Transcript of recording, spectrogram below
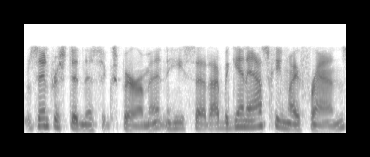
was interested in this experiment, and he said, I began asking my friends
